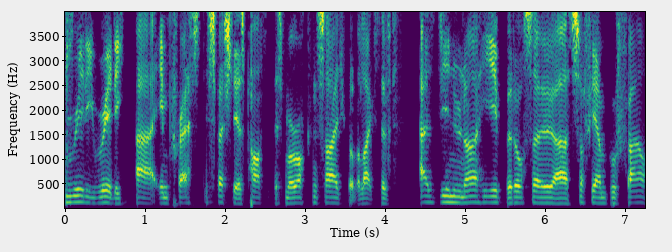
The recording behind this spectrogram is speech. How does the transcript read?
really, really uh, impressed, especially as part of this Moroccan side. You've got the likes of Azzedine Ounahi, but also uh, Sofiane Boufal,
